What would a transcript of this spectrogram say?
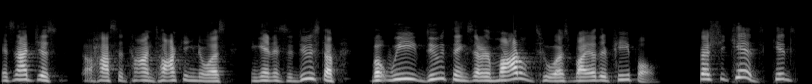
It's not just Hasatan talking to us and getting us to do stuff, but we do things that are modeled to us by other people, especially kids. Kids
